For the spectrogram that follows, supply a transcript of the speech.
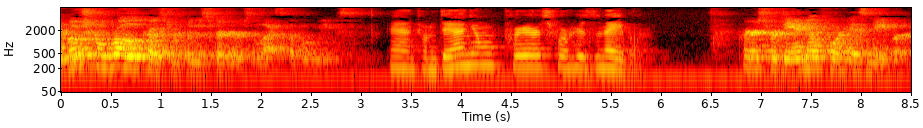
emotional roller coaster for the Scribners the last couple of weeks. And from Daniel, prayers for his neighbor. Prayers for Daniel for his neighbor.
